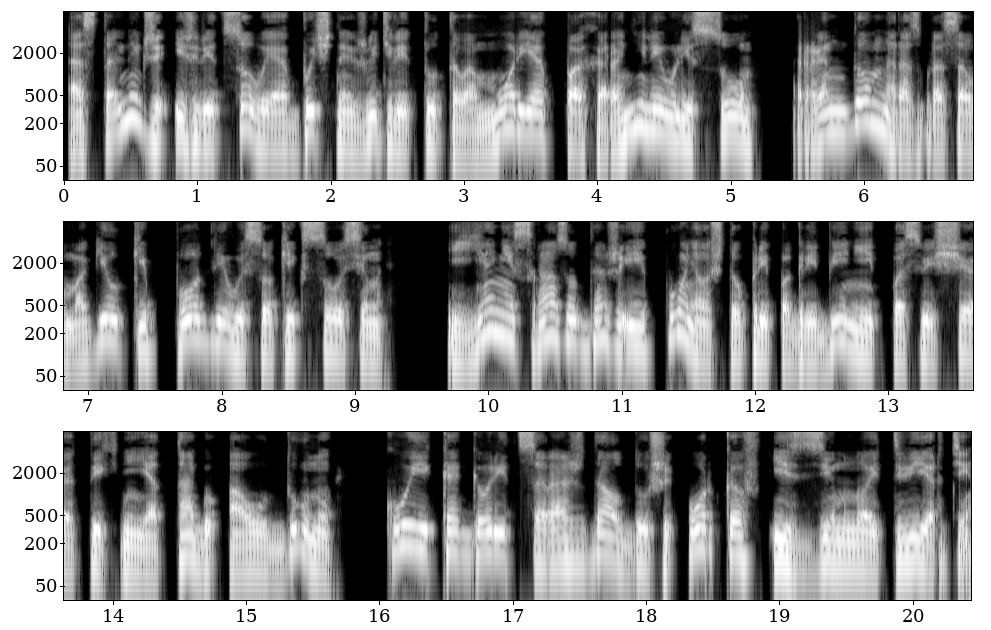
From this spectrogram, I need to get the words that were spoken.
Остальных же и жрецов, и обычных жителей Тутого моря похоронили в лесу, рандомно разбросав могилки подле высоких сосен. И я не сразу даже и понял, что при погребении посвящают их не Ятагу, а Удуну, кои, как говорится, рождал души орков из земной тверди.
